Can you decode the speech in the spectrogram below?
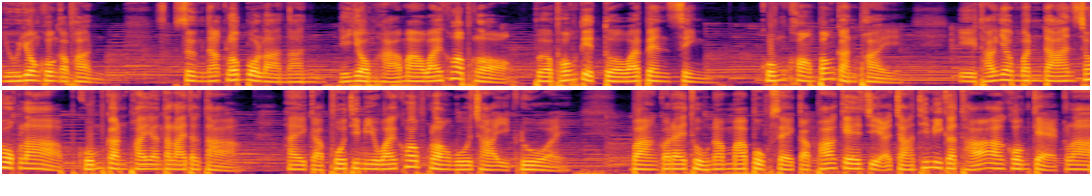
อยู่ยงคงกระพันซึ่งนักรบโบราณนั้นนิยมหามาไว้ครอบครอง เพื่อพกติดตัวไว้เป็นสิ่ง คุ้มครองป้องกันภัย อีกทั้งยังบันดาลโชคลาภคุ้มกันภัยอันตรายต่างๆ ให้กับผู้ที่มีไว้ครอบครองบูชาอีกด้วย บางก็ได้ถูกนำมาปลูกเสกกับพระเกจิอาจารย์ที่มีคาถาอาคมแก่กล้า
